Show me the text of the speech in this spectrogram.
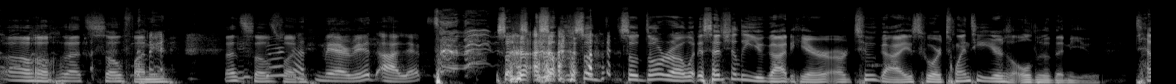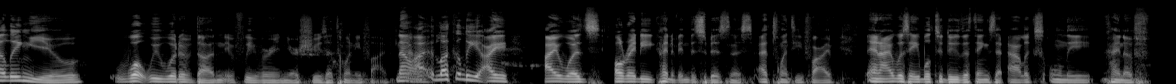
Oh, that's so funny. That's so You're funny. not married, Alex. so, so, so, so, Dora, what essentially you got here are two guys who are 20 years older than you telling you what we would have done if we were in your shoes at 25. Now, Yeah. I, luckily, I I was already kind of in this business at 25, and I was able to do the things that Alex only kind of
